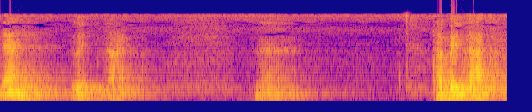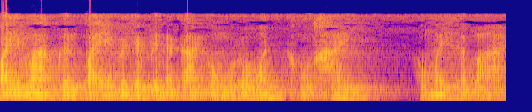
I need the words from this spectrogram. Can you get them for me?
แน่นอึดอัดนะถ้าเป็นธาตุไฟมากเกินไปก็จะเป็นอาการของร้อนของไข้ของไม่สบาย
